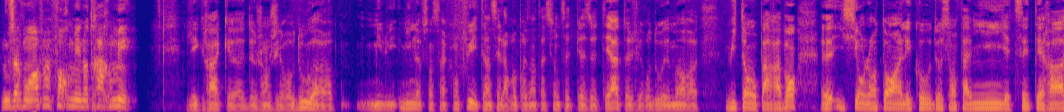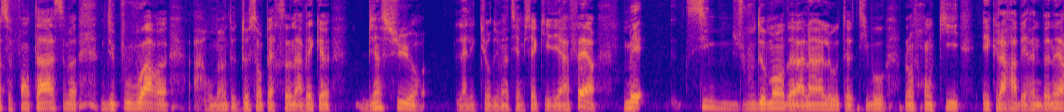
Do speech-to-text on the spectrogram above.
nous avons enfin formé notre armée. Les Gracques de Jean Giraudoux, alors, 1958, hein, c'est la représentation de cette pièce de théâtre. Giraudoux est mort euh, huit ans auparavant. Euh, ici, on l'entend à l'écho de son famille, etc. Ce fantasme du pouvoir euh, aux mains de 200 personnes, avec bien sûr la lecture du XXe siècle qu'il y a à faire, mais si je vous demande à l'un à l'autre, Thibault Lanfranchi et Clara Berendonner,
